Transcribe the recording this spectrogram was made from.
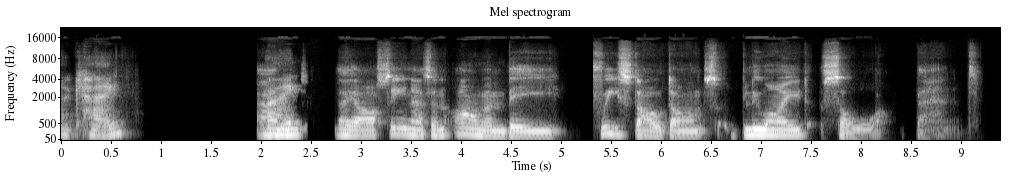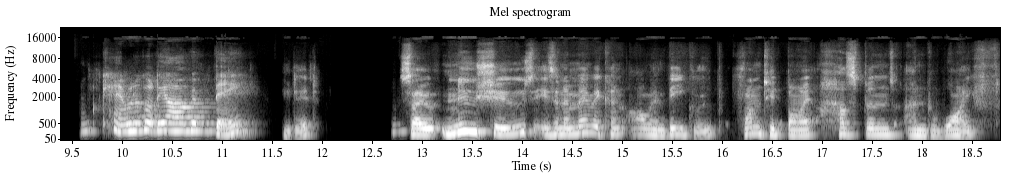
Okay. and Right. They are seen as an R&B freestyle dance blue-eyed soul band. Okay, well I got the R and B. You did. So Nu Shooz is an American R&B group fronted by husband and wife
